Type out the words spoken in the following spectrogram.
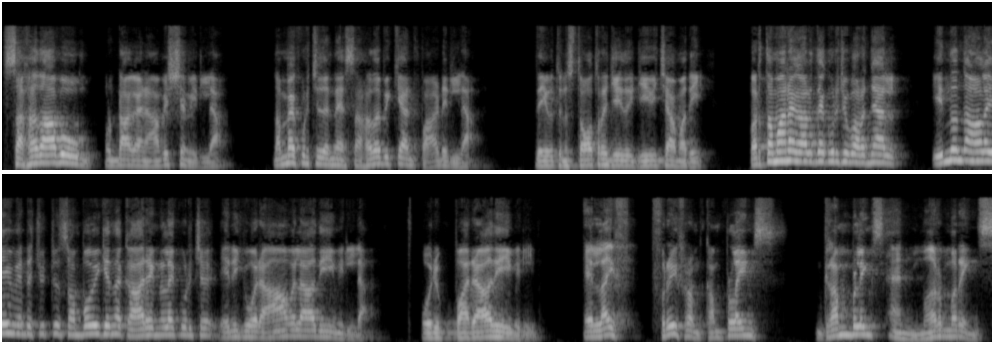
സഹതാപവും ഉണ്ടാകാൻ ആവശ്യമില്ല. നമ്മെക്കുറിച്ച് തന്നെ സഹതപിക്കാൻ പാടില്ല. ദൈവത്തിന് സ്തോത്രം ചെയ്ത് ജീവിച്ചാൽ മതി. വർത്തമാനകാലത്തെക്കുറിച്ച് പറഞ്ഞാൽ ഇന്നും നാളെയും എന്റെ ചുറ്റും സംഭവിക്കുന്ന കാര്യങ്ങളെക്കുറിച്ച് എനിക്ക് ഒരു ആവലാതിയുമില്ല ഒരു പരാതിയുമില്ല a life free from complaints grumblings and murmurings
